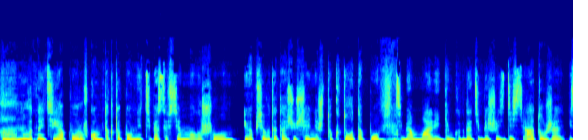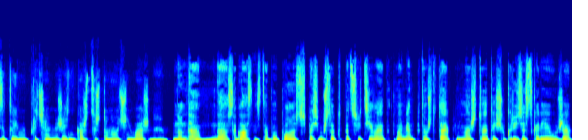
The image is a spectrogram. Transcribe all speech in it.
а, ну вот найти опору в ком-то, кто помнит тебя совсем малышом. И вообще вот это ощущение, что кто-то помнит тебя маленьким, когда тебе 60 уже, и за твоими плечами жизнь, кажется, что она очень важная. Ну да, да, согласна с тобой полностью. Спасибо, что ты подсветила этот момент, потому что да, я понимаю, что это еще кризис скорее уже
